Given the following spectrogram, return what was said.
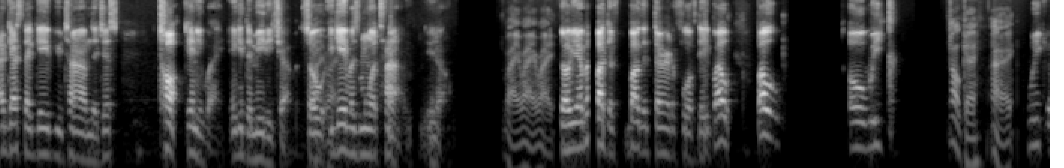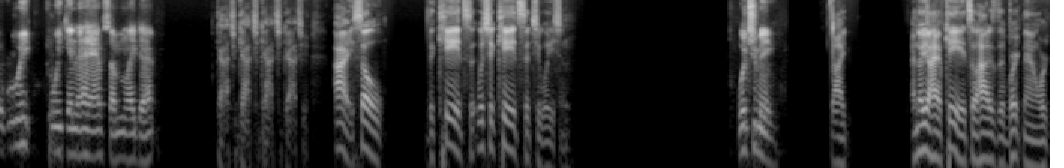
I guess that gave you time to just talk anyway and get to meet each other. So Right, right. it gave us more time, you know. right, right, right. So yeah, but about the about the third or fourth day, about about a week, Okay, all right. week, week, week and a half, something like that. Got you, got you, got you, got you. All right, so the kids, what's your kids situation? What you mean? Like, I know y'all have kids, so how does the breakdown work?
